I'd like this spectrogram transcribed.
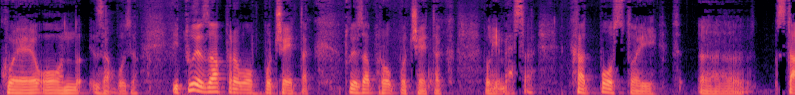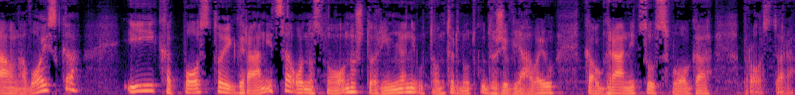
koje je on zauzeo. I tu je zapravo početak, tu je zapravo početak Limesa. Kad postoji e, stalna vojska i kad postoji granica, odnosno ono što Rimljani u tom trenutku doživljavaju kao granicu svoga prostora.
